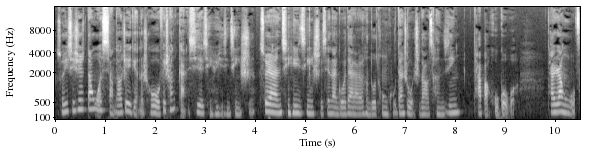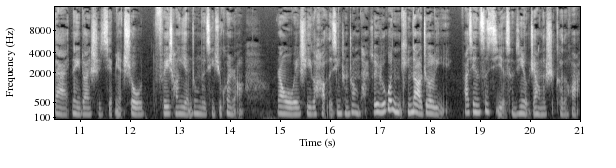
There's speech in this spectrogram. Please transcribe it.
所以，其实当我想到这一点的时候，我非常感谢情绪性进食。虽然情绪进食现在给我带来了很多痛苦，但是我知道曾经它保护过我，它让我在那一段时间免受非常严重的情绪困扰。让我维持一个好的精神状态。所以，如果你听到这里，发现自己也曾经有这样的时刻的话，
